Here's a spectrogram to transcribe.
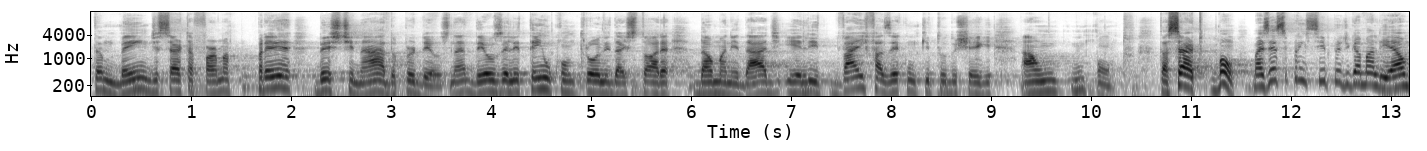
também de certa forma predestinado por Deus, né? Deus ele tem o controle da história da humanidade e ele vai fazer com que tudo chegue a um, um ponto, tá certo? Bom, mas esse princípio de Gamaliel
